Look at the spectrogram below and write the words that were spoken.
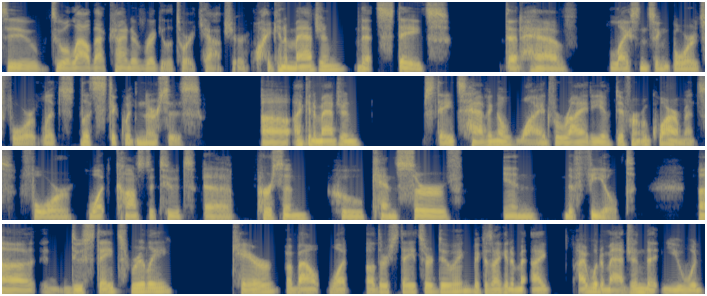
to to allow that kind of regulatory capture. I can imagine that states that have licensing boards for let's let's stick with nurses uh, i can imagine states having a wide variety of different requirements for what constitutes a person who can serve in the field. Uh, do states really care about what other states are doing? Because I could, I, I would imagine that you would,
